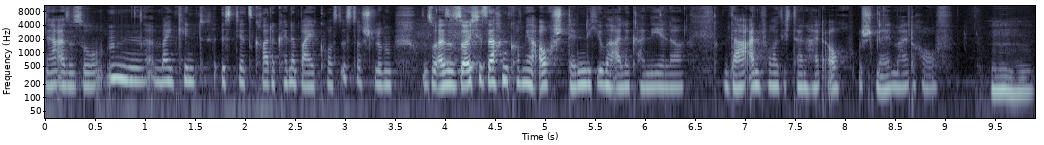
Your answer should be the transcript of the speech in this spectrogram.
Ja, also so, mh, hm, mein Kind isst jetzt gerade keine Beikost, ist das schlimm? Und so, also solche Sachen kommen ja auch ständig über alle Kanäle. Und da antworte ich dann halt auch schnell mal drauf. Mhm.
